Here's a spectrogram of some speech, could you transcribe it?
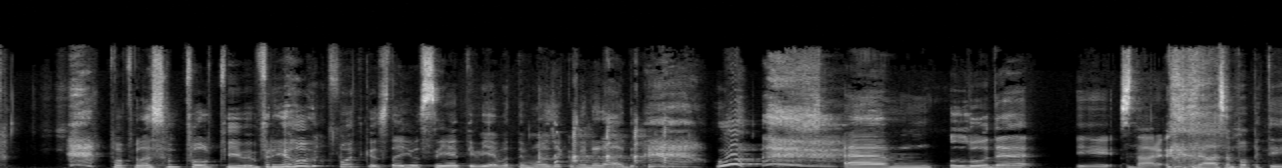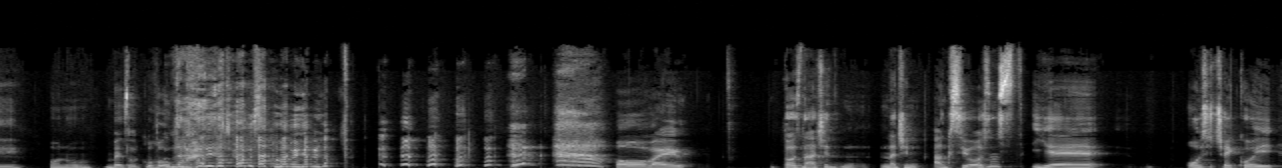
popila sam pol pive prije ovog podcasta i osjetim jebote mozak mi ne radi. Uh! Em, Lude i stare. Trebala sam popiti onu ću spomenuti. ovaj, to znači, znači, anksioznost je osjećaj koji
